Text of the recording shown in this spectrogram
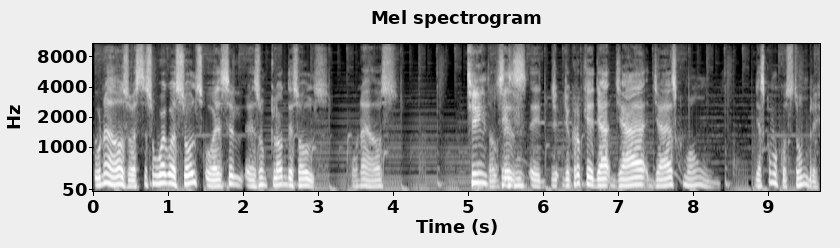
Una de dos, o este es un juego de Souls o es, el, es un clon de Souls. Una de dos. Sí. Entonces, eh, yo, creo que ya, ya, ya es como un, ya es como costumbre,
